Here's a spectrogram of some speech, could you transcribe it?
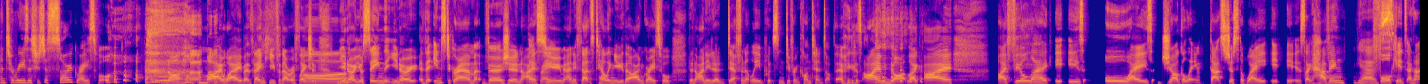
and Teresa, she's just so graceful. that is not my way, but thank you for that reflection. Aww. You know, you're seeing that, you know, the Instagram version, I assume. Right. And if that's telling you that I'm graceful, then I need to definitely put some different content up there because I'm not. like I I feel like it is always juggling. That's just the way it is. Like having yes. four kids, and I,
